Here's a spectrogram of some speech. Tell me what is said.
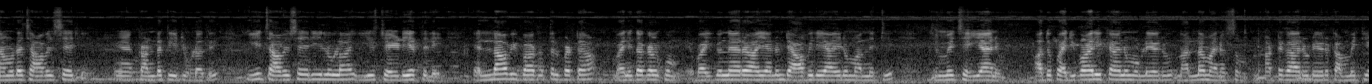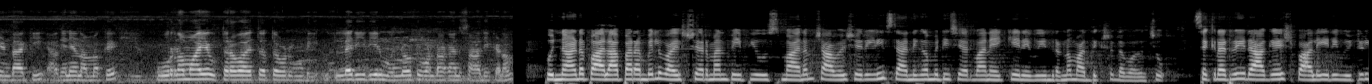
നമ്മുടെ ചാവശ്ശേരി കണ്ടെത്തിയിട്ടുള്ളത്. ഈ ചാവശ്ശേരിയിലുള്ള ഈ സ്റ്റേഡിയത്തിൽ എല്ലാ വിഭാഗത്തിൽപ്പെട്ട വനിതകൾക്കും വൈകുന്നേരം ആയാലും രാവിലെ ആയാലും വന്നിട്ട് ജിമ്മ് ചെയ്യാനും അത് പരിപാലിക്കാനുമുള്ള ഒരു നല്ല മനസ്സും നാട്ടുകാരുടെ ഒരു കമ്മിറ്റി ഉണ്ടാക്കി അതിനെ നമുക്ക് പൂർണമായ ഉത്തരവാദിത്തത്തോടുകൂടി നല്ല രീതിയിൽ മുന്നോട്ട് കൊണ്ടുപോകാൻ സാധിക്കണം. പുന്നാട് പാലാപ്പറമ്പിൽ വൈസ് ചെയർമാൻ പി പി ഉസ്മാനും ചാവശ്ശേരിയിൽ standing committee chairman A K രവീന്ദ്രനും അധ്യക്ഷത വഹിച്ചു. സെക്രട്ടറി രാകേഷ് പാലേരി വീട്ടിൽ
